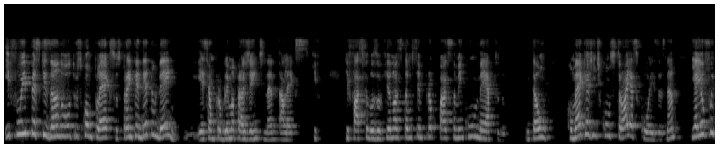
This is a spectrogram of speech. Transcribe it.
e fui pesquisando outros complexos para entender também, e esse é um problema para a gente, né, Alex, que, que faz filosofia, nós estamos sempre preocupados também com o método. Então, como é que a gente constrói as coisas, né? E aí eu fui,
